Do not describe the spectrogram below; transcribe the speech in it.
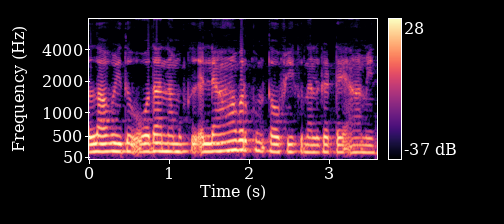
അള്ളാഹു ഇത് ഓതാൻ നമുക്ക് എല്ലാവർക്കും തോഫീക്ക് നൽകട്ടെ. ആമീൻ.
